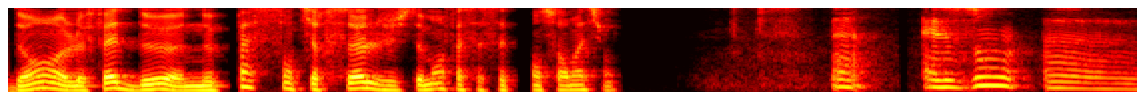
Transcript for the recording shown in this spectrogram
Dans le fait de ne pas se sentir seules justement face à cette transformation? Ben, elles ont, heu,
